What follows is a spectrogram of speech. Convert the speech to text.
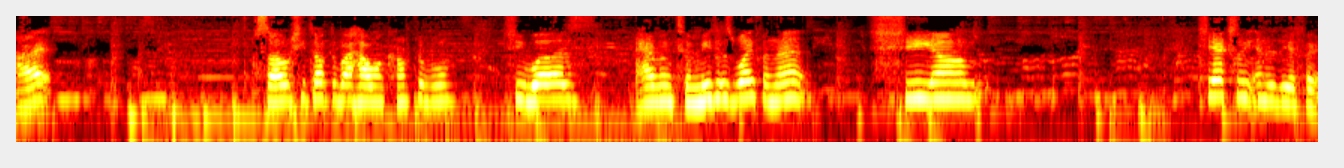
Alright? So she talked about how uncomfortable she was having to meet his wife and that. She, um, she actually ended the affair.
